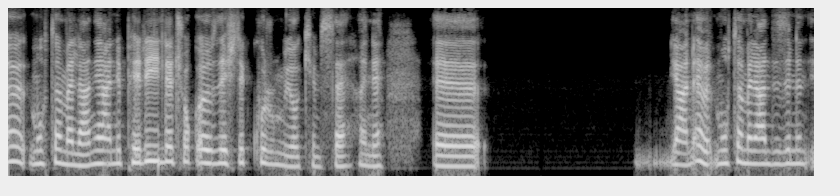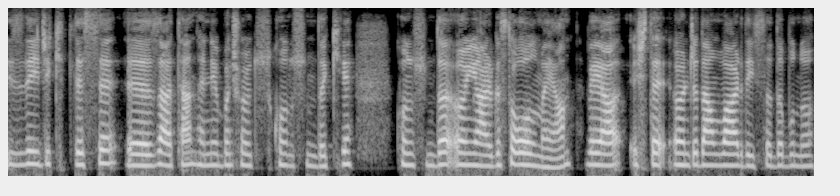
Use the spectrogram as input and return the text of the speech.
Evet muhtemelen yani Peri ile çok özdeşlik kurmuyor kimse. Hani eee, yani evet muhtemelen dizinin izleyici kitlesi eee, zaten hani başörtüsü konusundaki konusunda ön yargısı olmayan veya işte önceden vardıysa da bunu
